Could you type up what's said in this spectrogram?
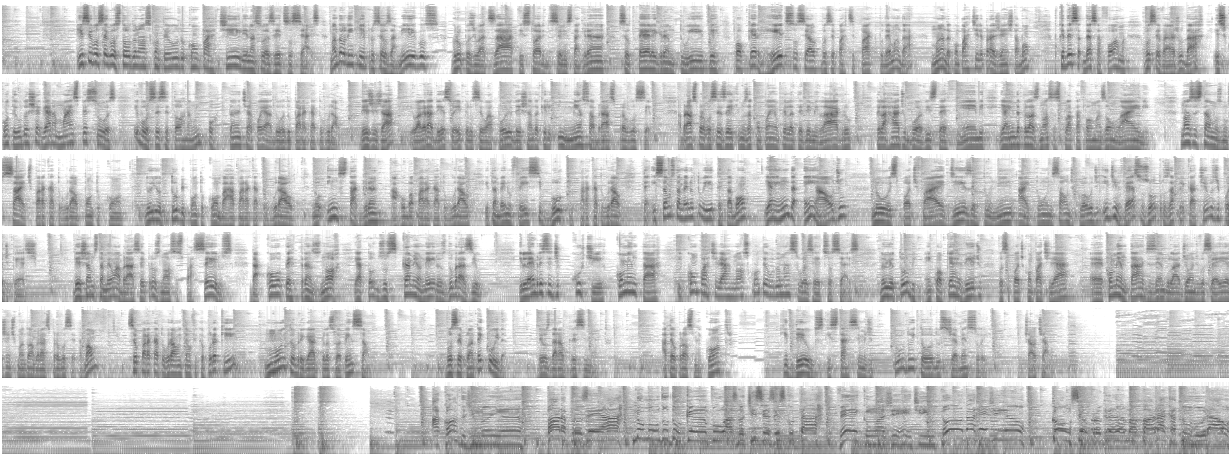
E se você gostou do nosso conteúdo, compartilhe nas suas redes sociais. Manda o link aí para os seus amigos, grupos de WhatsApp, história do seu Instagram, seu Telegram, Twitter, qualquer rede social que você participar, que puder mandar, manda, compartilha para a gente, tá bom? Porque dessa, dessa forma você vai ajudar esse conteúdo a chegar a mais pessoas e você se torna um importante apoiador do Paracato Rural. Desde já, eu agradeço aí pelo seu apoio, deixando aquele imenso abraço para você. Abraço para vocês aí que nos acompanham pela TV Milagro, pela Rádio Boa Vista FM e ainda pelas nossas plataformas online. Nós estamos no site paracaturural.com, no youtube.com barra no Instagram, arroba paracaturural e também no Facebook Paracaturural. Estamos também no Twitter, tá bom? E ainda em áudio no Spotify, Deezer, TuneIn, iTunes, SoundCloud e diversos outros aplicativos de podcast. Deixamos também um abraço aí para os nossos parceiros da Cooper Transnor e a todos os caminhoneiros do Brasil. E lembre-se de curtir, comentar e compartilhar nosso conteúdo nas suas redes sociais. No YouTube, em qualquer vídeo, você pode compartilhar, é, comentar dizendo lá de onde você é e a gente manda um abraço para você, tá bom? Seu Paracato Rural então fica por aqui. Muito obrigado pela sua atenção. Você planta e cuida. Deus dará o crescimento. Até o próximo encontro. Que Deus, que está acima de tudo e todos, te abençoe. Tchau, tchau. Acordo de manhã para prosear no mundo do campo, as notícias escutar. Vem com a gente em toda a região com o seu programa Paracatu Rural.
